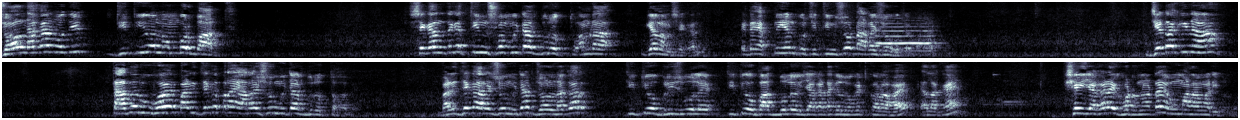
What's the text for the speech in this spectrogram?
জলঢাকা নদীর দ্বিতীয় নম্বর বাঁধ। সেখান থেকে তিনশো মিটার দূরত্ব, আমরা গেলাম সেখানে। এটা অ্যাপ্রিহেন্ড করছি, তিনশো আড়াইশো হতে পারে। যেটা কিনা তাদের উভয়ের বাড়ি থেকে প্রায় আড়াইশো মিটার দূরত্ব হবে। বাড়ি থেকে আড়াইশো মিটার জল ঢাকার তৃতীয় ব্রিজ বলে, তৃতীয় বাদ বলে ওই জায়গাটাকে লোকেট করা হয় এলাকায়। সেই জায়গায় এই ঘটনাটা এবং মারামারি হলো,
